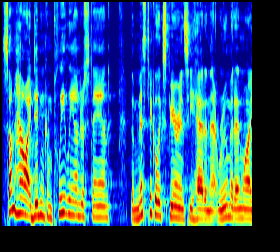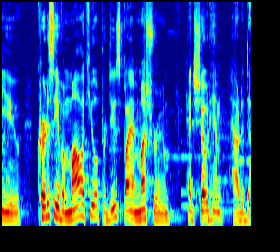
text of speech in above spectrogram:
Somehow I didn't completely understand the mystical experience he had in that room at NYU, courtesy of a molecule produced by a mushroom, had showed him how to die.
